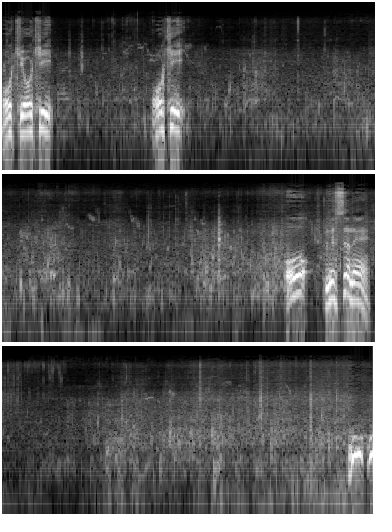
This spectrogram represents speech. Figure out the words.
大きい大きい。大きい。おメスだね。お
